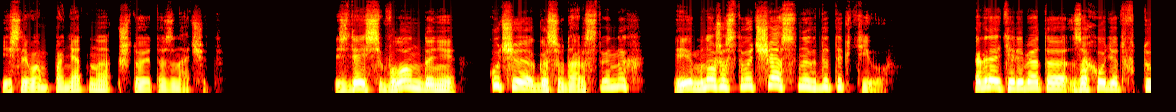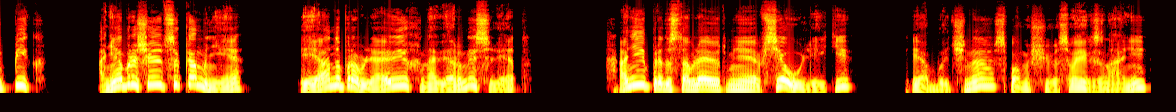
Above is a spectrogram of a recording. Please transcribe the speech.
если вам понятно, что это значит. Здесь, в Лондоне, куча государственных и множество частных детективов. Когда эти ребята заходят в тупик, они обращаются ко мне, и я направляю их на верный след. Они предоставляют мне все улики, и обычно, с помощью своих знаний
